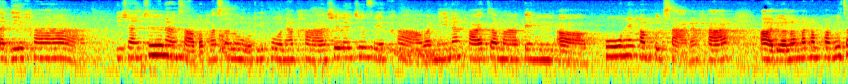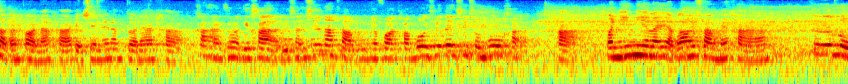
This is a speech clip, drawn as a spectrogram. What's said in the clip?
วัสดีค่ะ ดิฉันชื่อนางสาวประภัสโรทิโทนะคะ ชื่อเล่นชื่อเฟสค่ะ วันนี้นะคะจะมาเป็นเอ่อผู้ให้คำปรึกษานะคะเอ่อเดี๋ยวเรามาทำความรู้จักกันก่อนนะคะ เดี๋ยวเชนแนะนำตัวได้ค่ะ ค่ะ สวัสดีค่ะ ดิฉันชื่อนางสาวบุญญพรคำโบยชื่อเล่นชื่อชมพู่ค่ะ ค่ะ วันนี้มีอะไรอยากเล่าให้ฟังไหมคะ คือหนู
